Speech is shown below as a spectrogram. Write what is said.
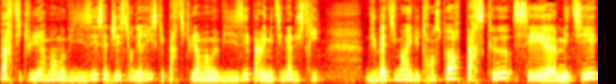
particulièrement mobilisés, cette gestion des risques est particulièrement mobilisée par les métiers de l'industrie du bâtiment et du transport parce que ces euh, métiers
